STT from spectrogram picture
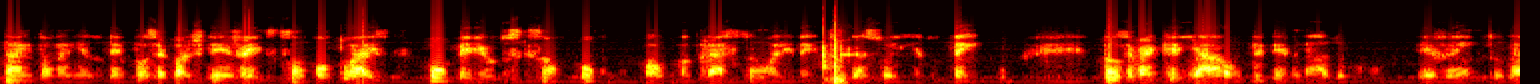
Tá? Então, na linha do tempo, você pode ter eventos que são pontuais ou períodos que são pouco, alguma duração ali dentro da sua linha do tempo. Então, você vai criar um determinado evento, né?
